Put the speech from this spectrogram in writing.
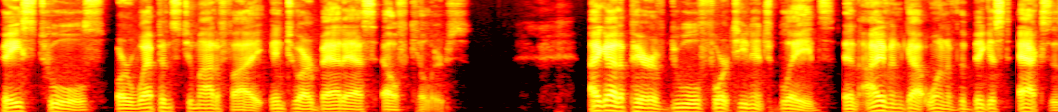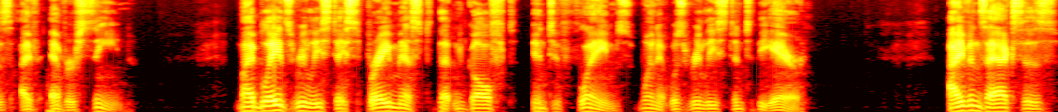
base tools or weapons to modify into our badass elf killers. I got a pair of dual 14 inch blades, and Ivan got one of the biggest axes I've ever seen. My blades released a spray mist that engulfed into flames when it was released into the air. Ivan's axes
